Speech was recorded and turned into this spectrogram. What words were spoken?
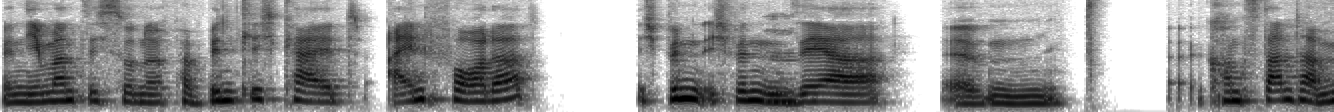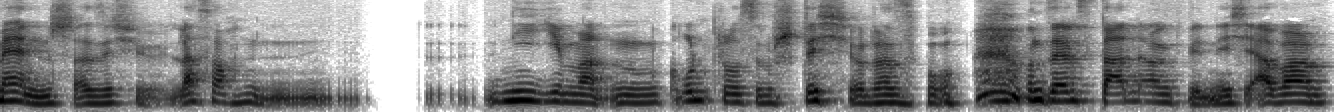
wenn jemand sich so eine Verbindlichkeit einfordert, ich bin, ich bin ein Mhm. sehr ähm, konstanter Mensch. Also ich lasse auch nie jemanden grundlos im Stich oder so. Und selbst dann irgendwie nicht. Aber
